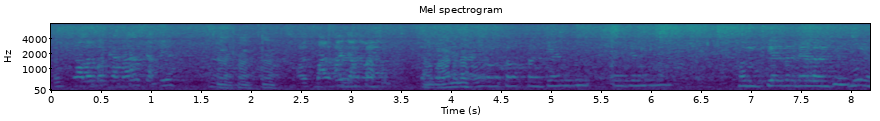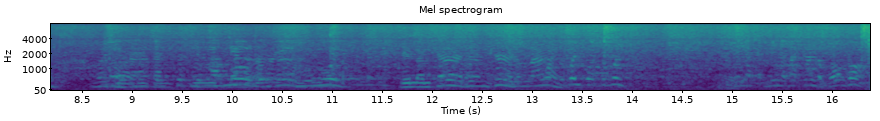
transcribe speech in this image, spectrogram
Kalau lemak kamrata capek ya. Ah, ah, ah. Kalau apa? Tambahan apa? Kalau tangkian, tangkian, tangkian dari dalam tubuh ya. វាលំឈើវាលំឈើដំឡើងទៅវិញគាត់ទៅវិញមានអ្នកដាក់កាន់ដំបងផងបងខ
